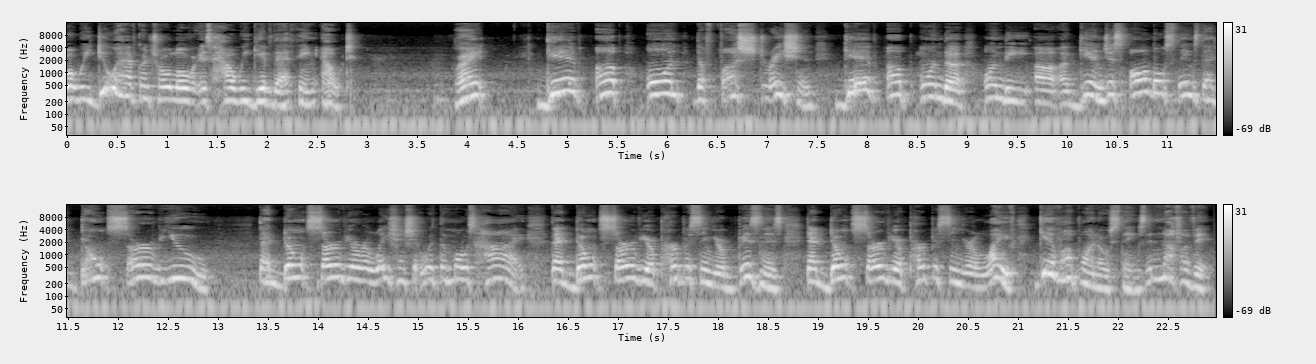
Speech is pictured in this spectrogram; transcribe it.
What we do have control over is how we give that thing out. Right? Give up on the frustration. Give up on the on the uh again just all those things that don't serve you that don't serve your relationship with the Most High, that don't serve your purpose in your business, that don't serve your purpose in your life. Give up on those things. Enough of it.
